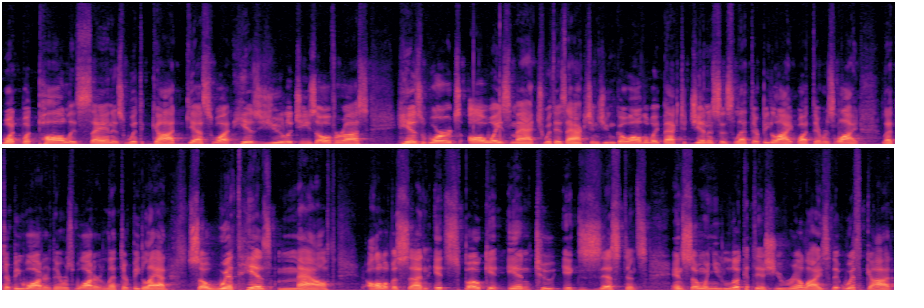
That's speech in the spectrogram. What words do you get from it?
what, what Paul is saying is with God, guess what? His eulogies over us, his words always match with his actions. You can go all the way back to Genesis. Let there be light. What? There was light. Let there be water. There was water. Let there be land. So with his mouth, all of a sudden it spoke it into existence. And so when you look at this, you realize that with God,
